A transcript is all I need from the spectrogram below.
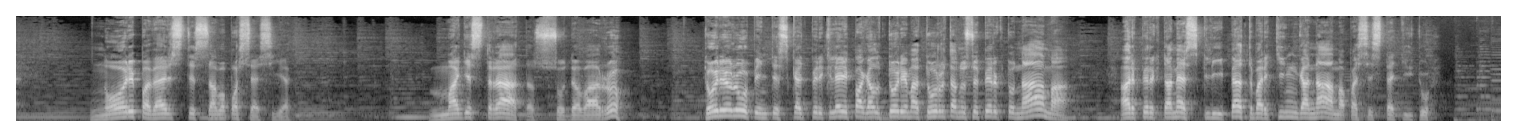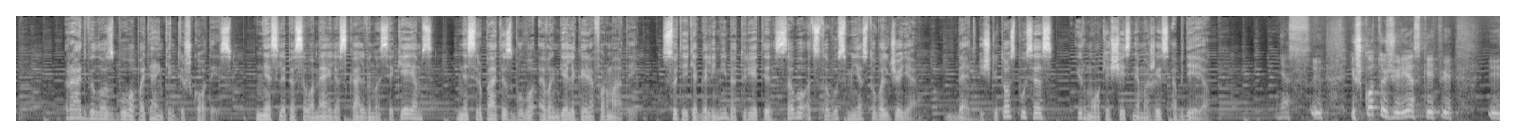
nori paversti savo posesiją. Magistratas su davaru turi rūpintis, kad pirkliai pagal turimą turtą nusipirktų namą ar pirktame sklype tvarkingą namą pasistatytų. Radvilos buvo patenkinti škotais, neslėpė savo meilės Kalvino sėkėjams, nes ir patys buvo evangelikai reformatai suteikė galimybę turėti savo atstovus miesto valdžioje, bet iš kitos pusės ir mokesčiais nemažais apdėjo. Nes iš ko tu žiūrės kaip į, į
